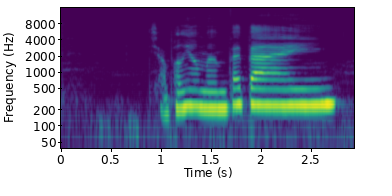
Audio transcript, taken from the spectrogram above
小朋友们，拜拜。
